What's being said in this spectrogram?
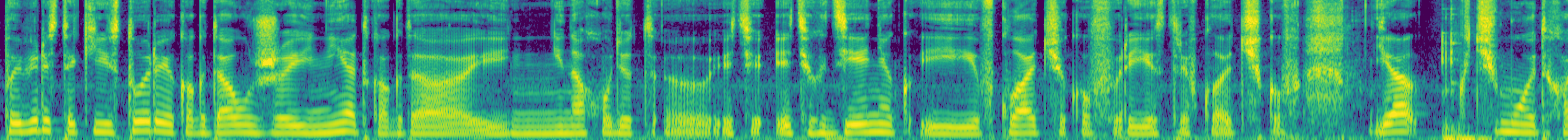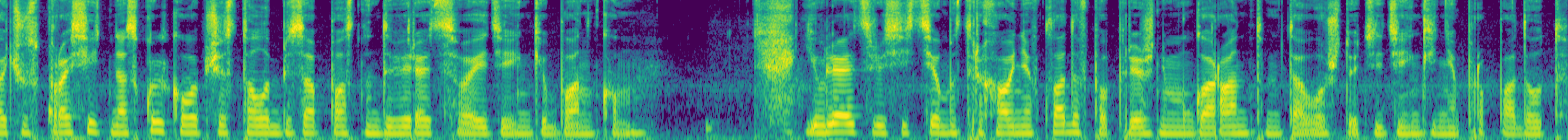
появились такие истории, когда уже и нет, когда и не находят э, эти, этих денег и вкладчиков в реестре вкладчиков. Я к чему это хочу спросить, насколько вообще стало безопасно доверять свои деньги банкам? Является ли система страхования вкладов по-прежнему гарантом того, что эти деньги не пропадут?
